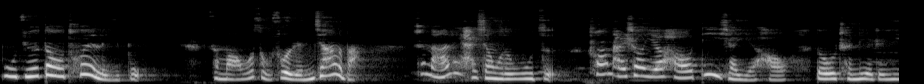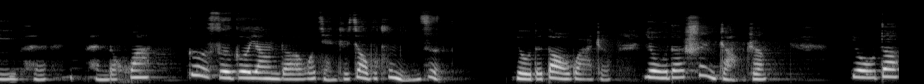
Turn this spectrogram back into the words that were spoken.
不觉倒退了一步。怎么，我走错人家了吧？这哪里还像我的屋子？窗台上也好，地下也好，都陈列着一盆一盆的花。各色各样的，我简直叫不出名字。有的倒挂着，有的顺长着，有的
